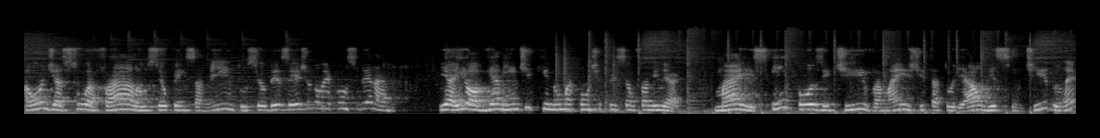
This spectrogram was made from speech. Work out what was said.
onde a sua fala, o seu pensamento, o seu desejo não é considerado. E aí, obviamente, que numa constituição familiar mais impositiva, mais ditatorial nesse sentido, né?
